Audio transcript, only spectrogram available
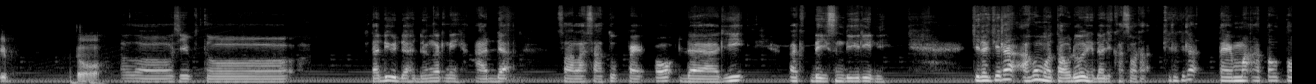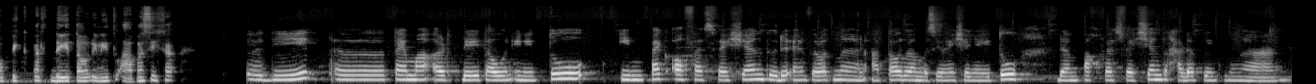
Cipto. Halo, Cipto. Tadi udah denger nih, ada salah satu PO dari Earth Day sendiri nih. Kira-kira aku mau tahu dulu nih dari Kasora. Kira-kira tema atau topik Earth Day tahun ini tuh apa sih, Kak? Jadi, eh, tema Earth Day tahun ini tuh Impact of Fast Fashion to the Environment atau dalam bahasa Indonesia-nya itu dampak fast fashion terhadap lingkungan.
